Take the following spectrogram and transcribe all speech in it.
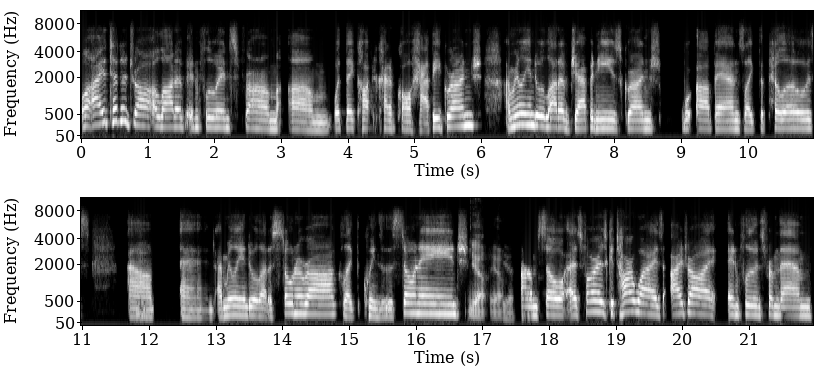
Well, I tend to draw a lot of influence from um, what they ca- kind of call happy grunge. I'm really into a lot of Japanese grunge uh, bands like The Pillows. Um, And I'm really into a lot of stoner rock, like the Queens of the Stone Age. Yeah, yeah. Yeah. Um, so as far as guitar wise, I draw influence from them,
